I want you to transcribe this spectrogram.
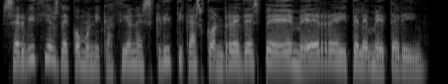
servicios de comunicaciones críticas con redes PMR y telemetering.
